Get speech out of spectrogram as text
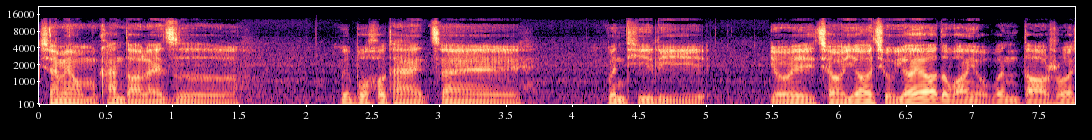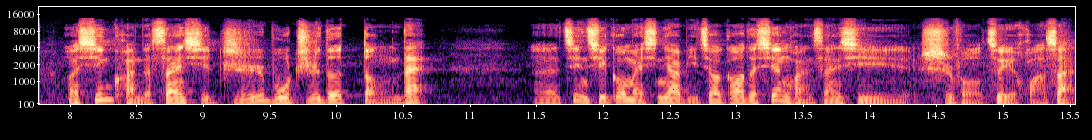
下面我们看到来自。微博后台在问题里，有位叫幺九幺幺的网友问到说：“啊，新款的三系值不值得等待？呃，近期购买性价比较高的现款三系是否最划算？”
